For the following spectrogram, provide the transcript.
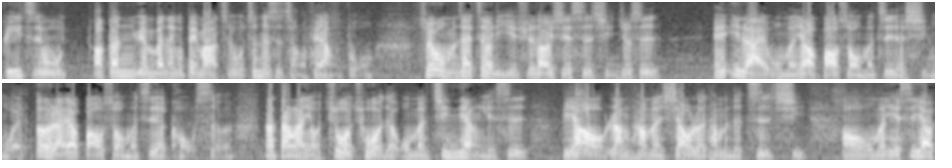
B 植物啊，跟原本那个被骂植物真的是长得非常多。所以我们在这里也学到一些事情，就是。诶，一来我们要保守我们自己的行为，二来要保守我们自己的口舌。那当然有做错的，我们尽量也是不要让他们消了他们的志气哦。我们也是要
